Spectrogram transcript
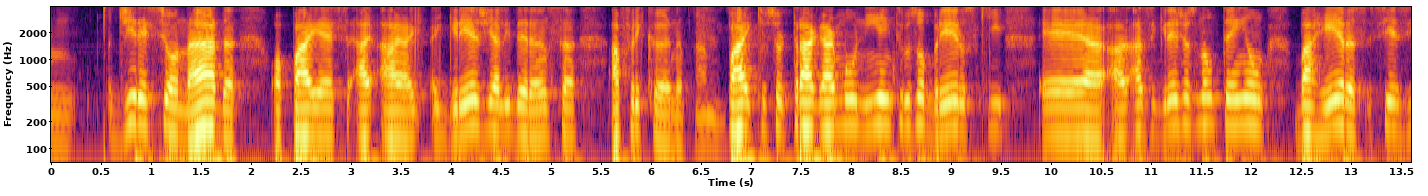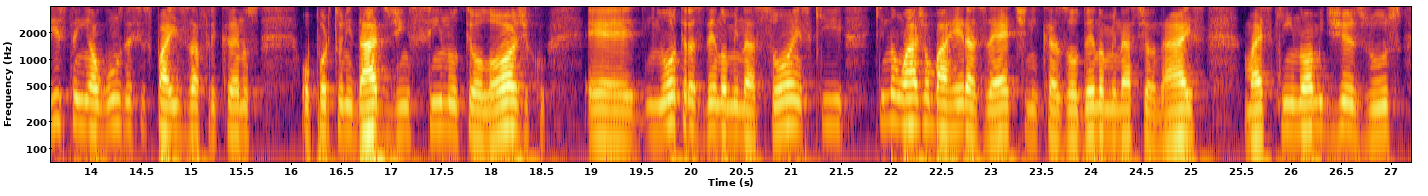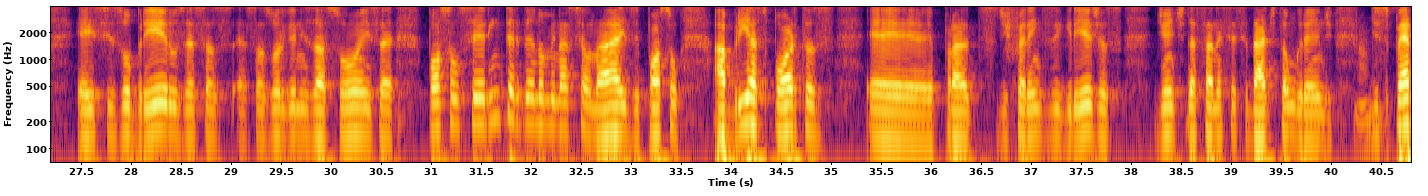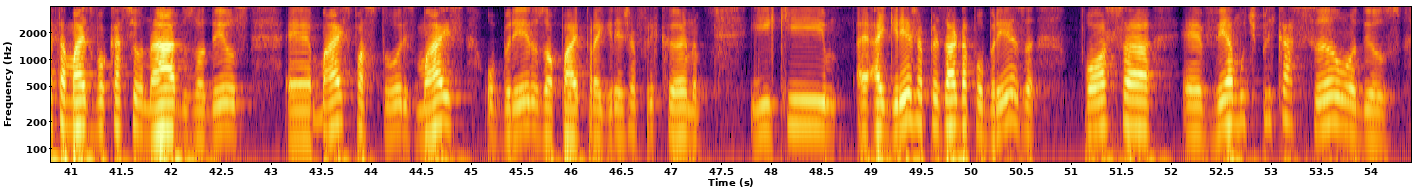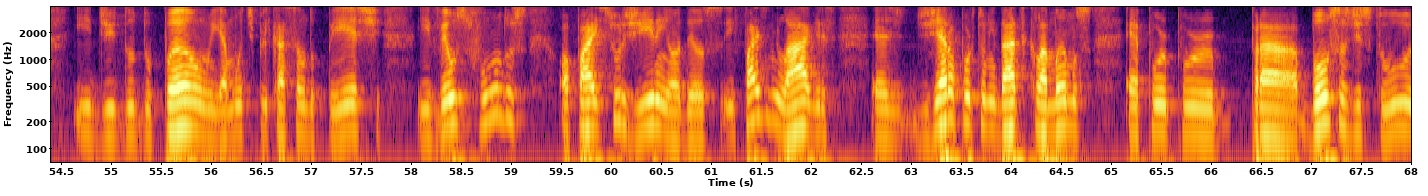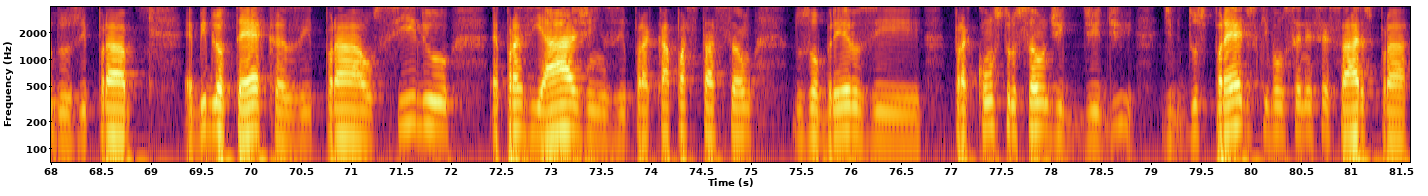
direcionada, ó Pai, a, a, igreja e a liderança africana. Amém. Pai, que o Senhor traga harmonia entre os obreiros, que é, as igrejas não tenham barreiras, se existem em alguns desses países africanos oportunidades de ensino teológico, é, em outras denominações, que, que não hajam barreiras étnicas ou denominacionais, mas que, em nome de Jesus, esses obreiros, essas, essas organizações é, possam ser interdenominacionais e possam abrir as portas é, para diferentes igrejas diante dessa necessidade tão grande. Amém. Desperta mais vocacionados, ó Deus, é, mais pastores, mais obreiros, ó Pai, para a igreja africana e que a, igreja, apesar da pobreza, possa é, ver a multiplicação, ó Deus, e de, do, do, pão e a multiplicação do peixe e ver os fundos, ó Pai, surgirem, ó Deus, e faz milagres, é, gera oportunidades, clamamos é, por, por para bolsas de estudos e para é, bibliotecas e para auxílio é, para viagens e para capacitação dos obreiros e para construção de, de, de, de, dos prédios que vão ser necessários para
